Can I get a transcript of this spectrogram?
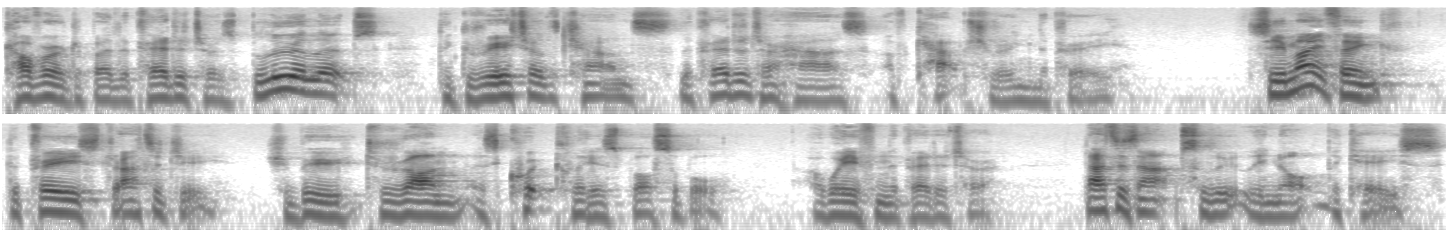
covered by the predator's blue ellipse, the greater the chance the predator has of capturing the prey. So you might think the prey's strategy should be to run as quickly as possible away from the predator. That is absolutely not the case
